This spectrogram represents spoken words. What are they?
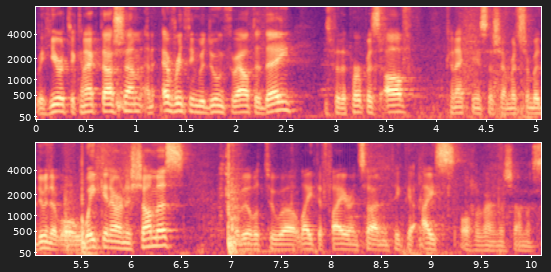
We're here to connect Hashem, and everything we're doing throughout the day is for the purpose of connecting us to Hashem. By doing that, we'll awaken our neshamas. We'll be able to uh, light the fire inside and take the ice off of our neshamas.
